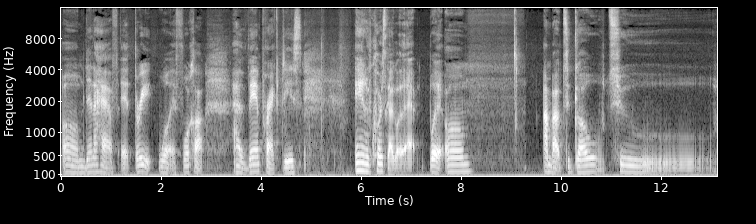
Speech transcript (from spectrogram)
Um, then I have at three, well, at four o'clock, I have band practice, and of course, gotta go to that. But um, I'm about to go to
